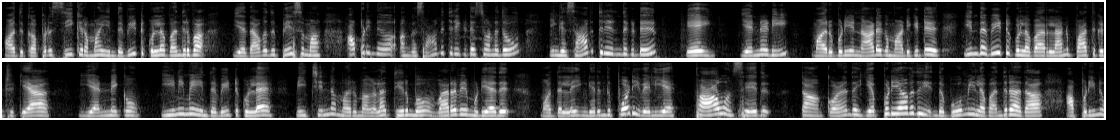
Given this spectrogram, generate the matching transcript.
அதுக்கப்புறம் சீக்கிரமா இந்த வீட்டுக்குள்ள வந்துருவா. ஏதாவது பேசுமா அப்படின்னு அங்க சாவித்திரி கிட்ட சொன்னதும் இங்க சாவித்திரி இருந்துகிட்டு ஏய் என்னடி? மறுபடியும் நாடகம் ஆடிக்கிட்டு இந்த வீட்டுக்குள்ள வரலான்னு பாத்துக்கிட்டு இருக்கியா? என்னைக்கும் இனிமே இந்த வீட்டுக்குள்ள நீ சின்ன மருமகளா திரும்பவும் வரவே முடியாது. முதல்ல இங்கிருந்து போடி வெளியே. பாவம் சேது. தான் குழந்தை எப்படியாவது இந்த பூமியில வந்துடாதா அப்படின்னு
